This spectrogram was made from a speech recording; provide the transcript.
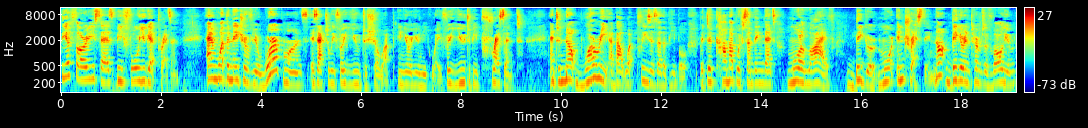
the authority says before you get present. And what the nature of your work wants is actually for you to show up in your unique way, for you to be present and to not worry about what pleases other people, but to come up with something that's more alive, bigger, more interesting, not bigger in terms of volume,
